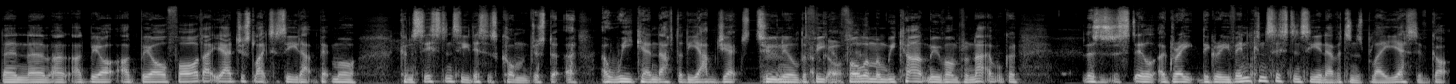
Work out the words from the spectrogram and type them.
then um, I- I'd be all, I'd be all for that. Yeah, I'd just like to see that bit more consistency. This has come just a, a weekend after the abject two 0 defeat course, at Fulham, and we can't move on from that. There's still a great degree of inconsistency in Everton's play. Yes, they've got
